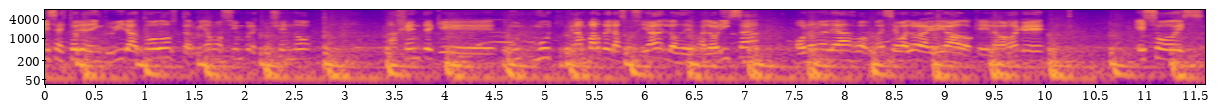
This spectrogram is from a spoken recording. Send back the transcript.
esa historia de incluir a todos terminamos siempre excluyendo a gente que gran parte de la sociedad los desvaloriza o no, le da ese valor agregado, que la verdad que eso es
